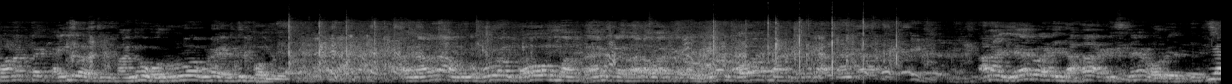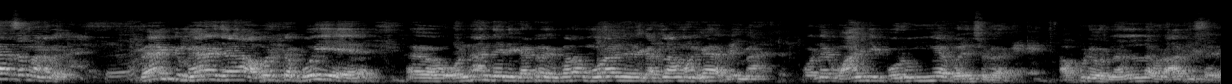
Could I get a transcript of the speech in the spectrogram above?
பணத்தை கையில வச்சிருப்பாங்க. ஒரு ரூபா கூட எடுத்துட்டு போக முடியாது. அதனாலதான் அவங்க பூரா கோபமா பேங்க்ல வேலை பார்க்கறவங்க கோபமா ஆனா ஏர்வாடி ராதாகிருஷ்ணன் ஒரு வித்தியாசமானவர். பேங்க் மேனேஜரா அவர்கிட்ட போய் அஹ், தேதி கட்டுறதுக்கு போல மூணாம் தேதி கட்டலாமாங்க? அப்படின்னா உடனே வாங்கி பொறுமையா பதில் சொல்லுவார். அப்படி ஒரு நல்ல ஒரு ஆபீசர்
